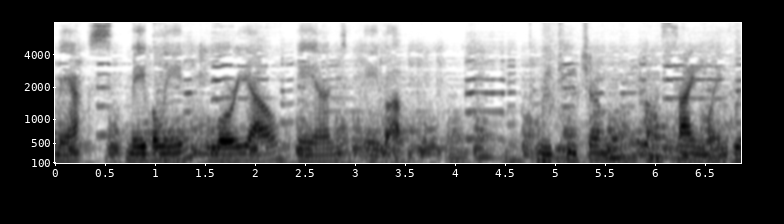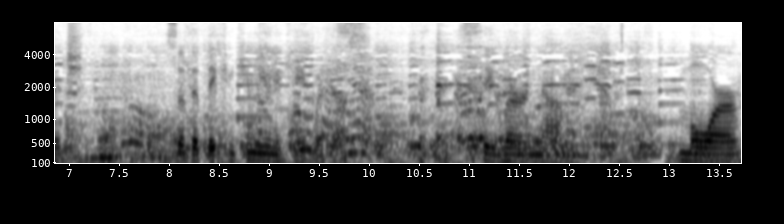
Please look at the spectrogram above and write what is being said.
Max, Maybelline, L'Oreal, and Ava. We teach them uh, sign language so that they can communicate with us. They learn um, more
